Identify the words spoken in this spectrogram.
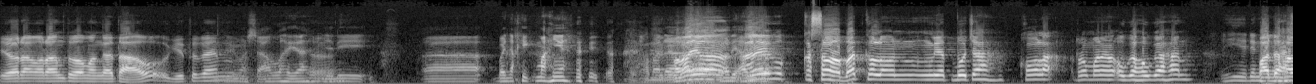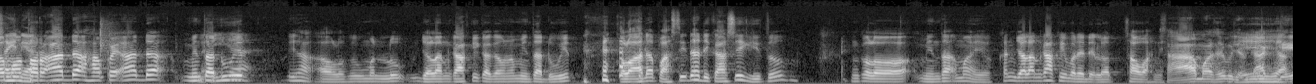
Ya orang-orang tua mah nggak tahu gitu kan. Jadi, masya Allah ya. Jadi eh, banyak hikmahnya. Alhamdulillah. Makanya aneh kesel banget kalau ngelihat bocah kolak romanan ogah-ogahan. Iya, dia Padahal ya. motor ada, HP ada, minta Nah, iya. duit. Ya Allah, tuh dulu jalan kaki kagak pernah minta duit. kalau ada pasti dah dikasih gitu. Kalau minta mah ya kan jalan kaki pada dek lewat sawah nih. Sama saya jalan Iya. kaki.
